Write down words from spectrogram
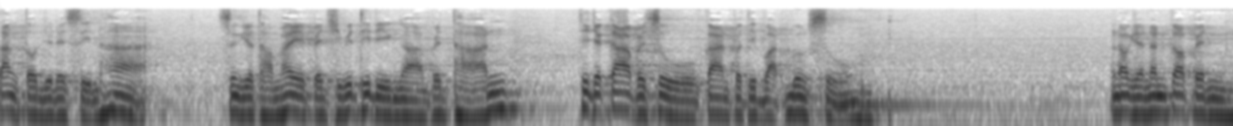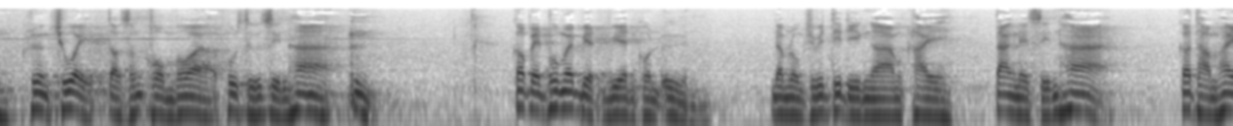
ตั้งตนอยู่ในศีลห้าซึ่งจะทำให้เป็นชีวิตที่ดีงามเป็นฐาน ที่จะก้าวไปสู่การปฏิบัติเบื้องสูง นอกจากนั้นก็เป็นเครื่องช่วยต่อสังคม เพราะว่าผู้ถือศีลห้าก็เป็นผู้ไม่เบียดเบียนคนอื่นดำรงชีวิตที่ดีงามใครตั้งในศีลห้าก็ทำให้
